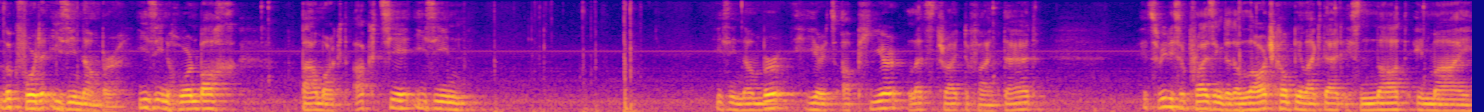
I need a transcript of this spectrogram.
look for the ISIN number. ISIN Hornbach, Baumarkt Aktie, easy in ISIN number. Here it's up here. Let's try to find that. it's really surprising that a large company like that is not in my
